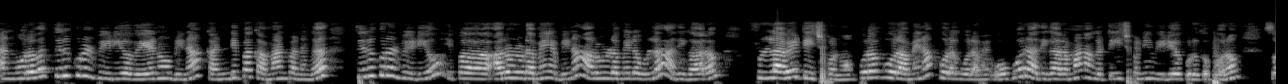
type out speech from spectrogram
அண்ட் மோரோவர் திருக்குறள் வீடியோ வேணும் அப்படின்னா கண்டிப்பா கமெண்ட் பண்ணுங்க. திருக்குறள் வீடியோ இப்ப அருளுடைமை அப்படின்னா அருளுடைமையில உள்ள அதிகாரம் ஃபுல்லாவே டீச் பண்ணுவோம். புறங்கூறாமைனா புறங்கூறாமை. ஒவ்வொரு அதிகாரமா நாங்க டீச் பண்ணி வீடியோ கொடுக்க போறோம். சோ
